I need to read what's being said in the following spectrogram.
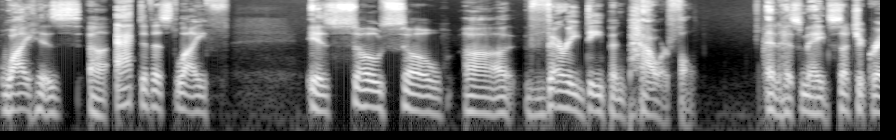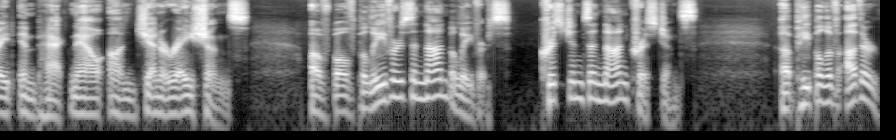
why his uh, activist life is so, so uh, very deep and powerful and has made such a great impact now on generations of both believers and non believers, Christians and non Christians, uh, people of other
